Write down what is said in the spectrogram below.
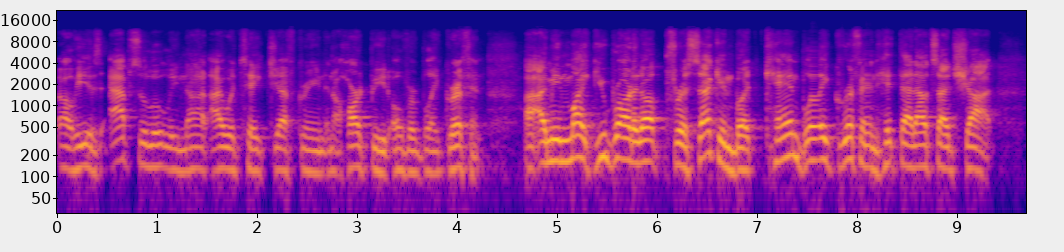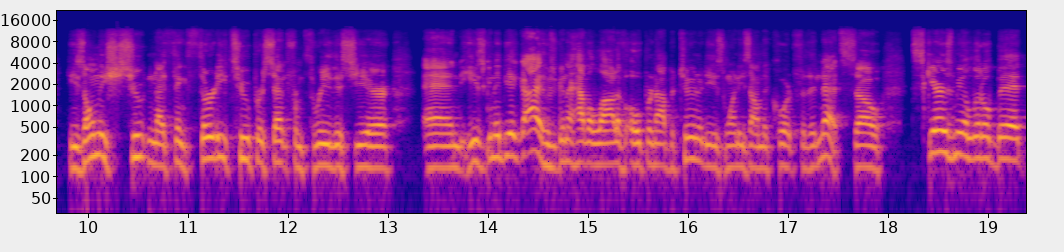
Oh, he is absolutely not. I would take Jeff Green in a heartbeat over Blake Griffin. I mean, Mike, you brought it up for a second, but can Blake Griffin hit that outside shot? He's only shooting, I think, 32% from three this year. And he's going to be a guy who's going to have a lot of open opportunities when he's on the court for the Nets. So it scares me a little bit,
